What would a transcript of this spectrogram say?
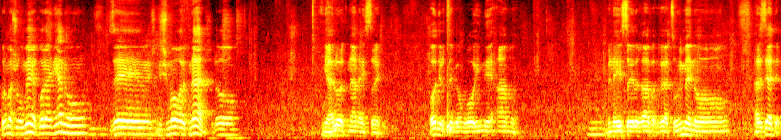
כל מה שהוא אומר, כל העניין הוא זה לשמור על כנען, שלא יעלו על כנען הישראלי. עוד ירצה ואומרו, הנה עם בני ישראל רב ועצום ממנו, על זה הדרך.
